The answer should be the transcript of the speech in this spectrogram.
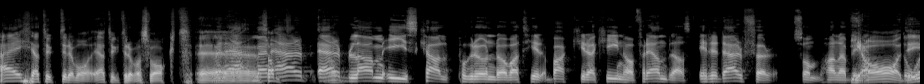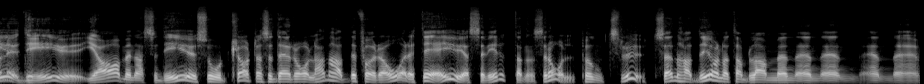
Nej, jag tyckte det var, jag tyckte det var svagt. Men är, eh, men är, är Blam iskall på grund av att backhierarkin har förändrats? Är det därför som han har blivit ja, det dålig? Är, det är ju, ja, men alltså, det är ju solklart. Alltså, den roll han hade förra året, det är ju Jesse Virtanens roll, punkt slut. Sen hade Jonathan Blam en, en, en, en eh,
